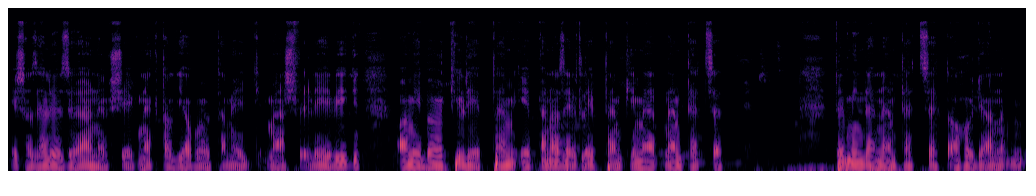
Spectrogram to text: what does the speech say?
és az előző elnökségnek tagja voltam egy másfél évig, amiből kiléptem. Éppen azért léptem ki, mert nem tetszett több minden nem tetszett, ahogyan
